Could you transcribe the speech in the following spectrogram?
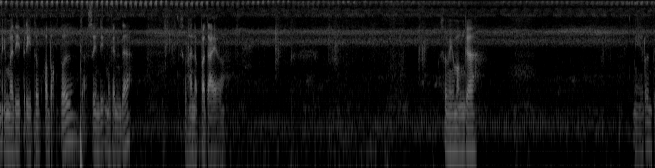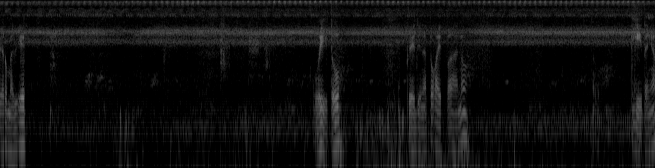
may maliit rito kabaktol. Kaso hindi maganda. So hanap pa tayo. So may mangga. Meron pero maliit. Uy ito. Pwede na to kahit paano. Kikita nyo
